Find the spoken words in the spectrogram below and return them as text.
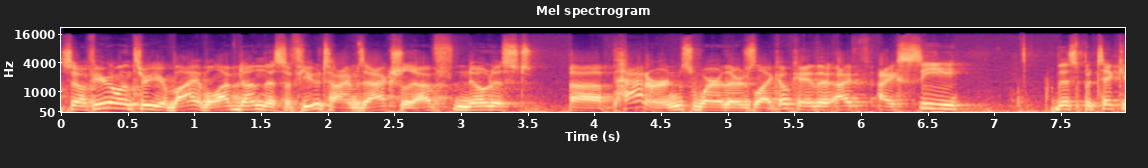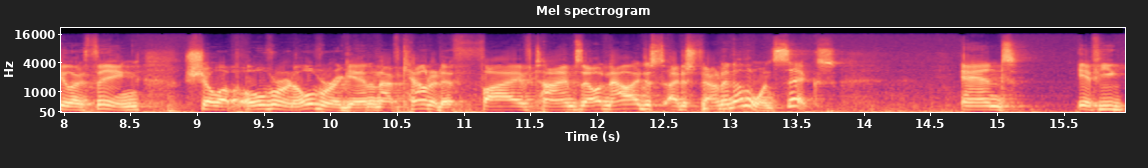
So if you're going through your Bible, I've done this a few times actually. I've noticed uh, patterns where there's like, okay, I, I see this particular thing show up over and over again, and I've counted it five times. Oh, now I just I just found another one, six. And if you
